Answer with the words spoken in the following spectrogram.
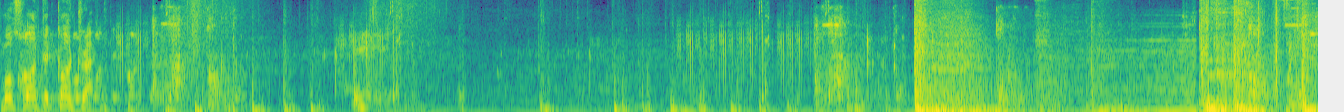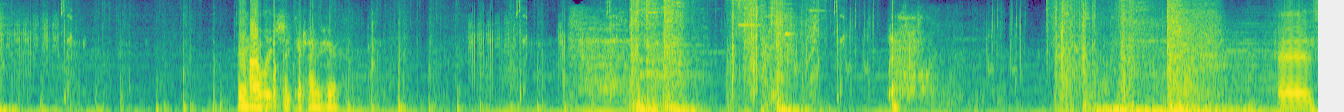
Most wanted contract. Probably should get out of here. Cause.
